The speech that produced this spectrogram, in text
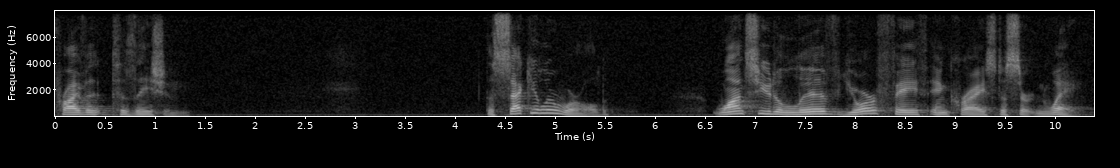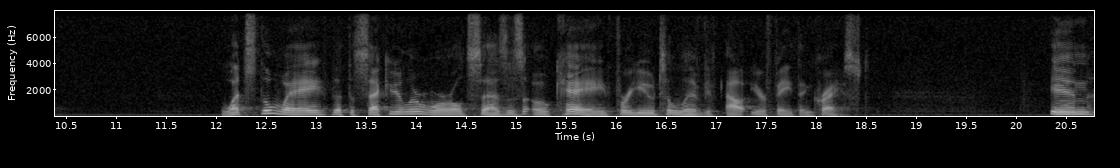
privatization. The secular world wants you to live your faith in Christ a certain way. What's the way that the secular world says is okay for you to live out your faith in Christ? In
